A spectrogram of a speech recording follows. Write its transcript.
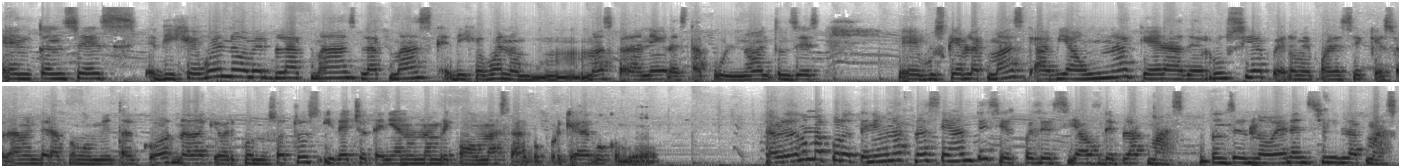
Entonces dije, bueno, a ver, Black Mask, Black Mask, dije, bueno, máscara negra está cool, ¿no? Entonces eh, busqué Black Mask, había una que era de Rusia, pero me parece que solamente era como metalcore, nada que ver con nosotros, y de hecho tenían un nombre como más largo, porque era algo como la verdad no me acuerdo, tenía una frase antes y después decía of the Black Mask. Entonces no era en sí Black Mask.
